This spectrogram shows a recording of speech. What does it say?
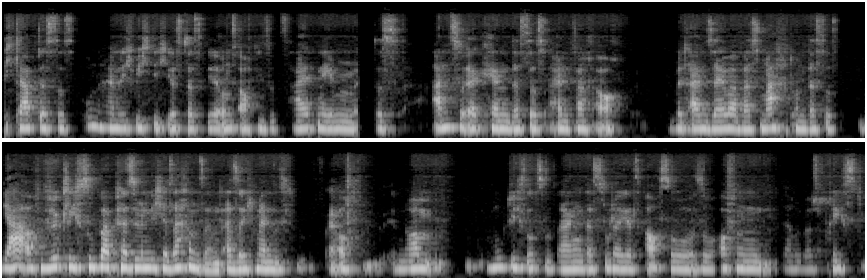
Ich glaube, dass das unheimlich wichtig ist, dass wir uns auch diese Zeit nehmen, das anzuerkennen, dass das einfach auch mit einem selber was macht und dass es ja auch wirklich super persönliche Sachen sind. Also ich meine, es ist auch enorm mutig sozusagen, dass du da jetzt auch so, so offen darüber sprichst,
